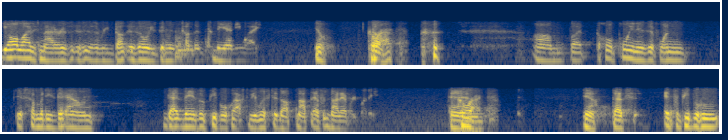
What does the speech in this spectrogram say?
the all lives matter is is, a redund- has always been redundant to me anyway. You know, Correct. um, but the whole point is if one, if somebody's down, that they're the people who have to be lifted up, not every, not everybody. And, Correct. Yeah, that's and for people who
